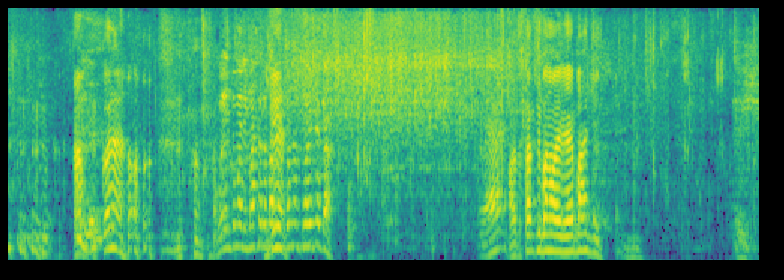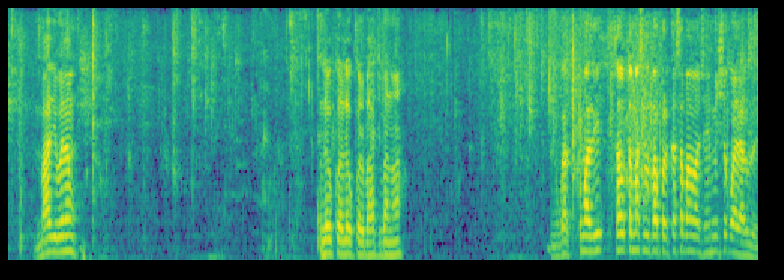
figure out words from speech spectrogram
कोण तुम्हाला मसाला बनवून ठेवायचं का? आता साक्षी बनवायची आहे भाजी. भाजी बनव. लवकर लवकर भाजी बनवा. बघा तुम्हाला चौथा मसाला पापड कसा बनवायचा हे मी शिकवायला लागलोय.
